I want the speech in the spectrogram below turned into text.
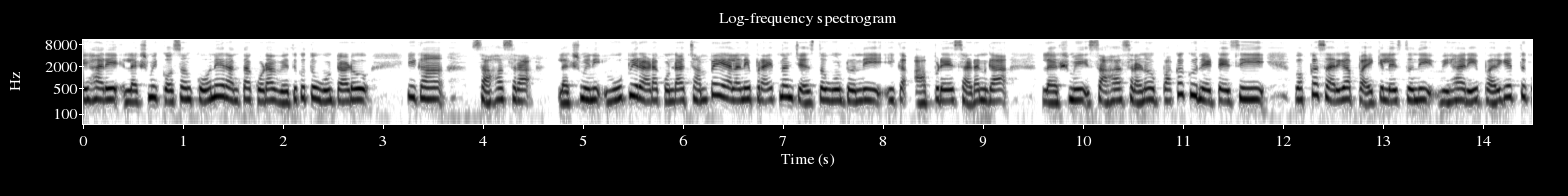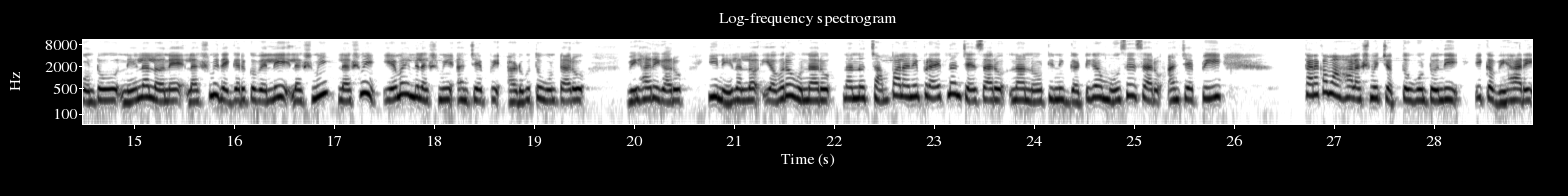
విహారి లక్ష్మి కోసం కోనేరంతా కూడా వెతుకుతూ ఉంటాడు. ఇక సహస్ర లక్ష్మిని ఊపిరాడకుండా చంపేయాలని ప్రయత్నం చేస్తూ ఉంటుంది. ఇక అప్పుడే సడన్గా లక్ష్మి సహస్రను పక్కకు నెట్టేసి ఒక్కసారిగా పైకి లేస్తుంది. విహారి పరిగెత్తుకుంటూ నీళ్ళలోనే లక్ష్మి దగ్గరకు వెళ్ళి లక్ష్మి లక్ష్మి ఏమైంది లక్ష్మి? అని చెప్పి అడుగుతూ ఉంటారు. విహారి గారు ఈ నీళ్ళల్లో ఎవరో ఉన్నారు. నన్ను చంపాలని ప్రయత్నం చేశారు. నా నోటిని గట్టిగా మూసేశారు అని చెప్పి కనక మహాలక్ష్మి చెప్తూ ఉంటుంది. ఇక విహారి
